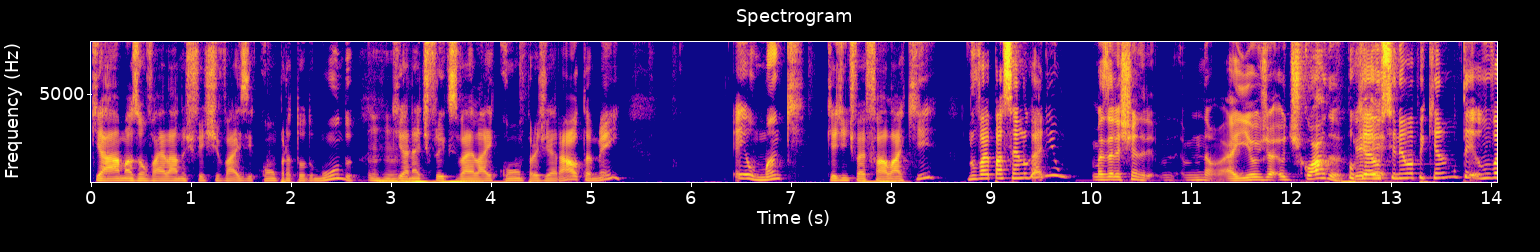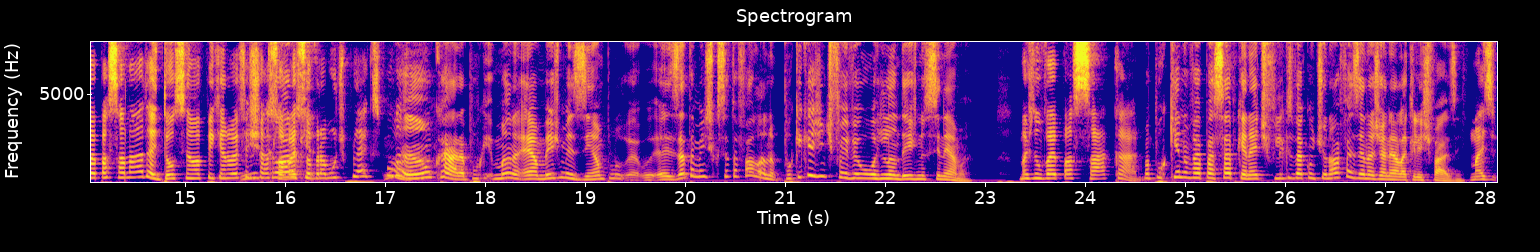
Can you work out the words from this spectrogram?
que a Amazon vai lá nos festivais e compra todo mundo, Uhum. que a Netflix vai lá e compra geral também, e o Monk, que a gente vai falar aqui, não vai passar em lugar nenhum. Mas, Alexandre, não, aí eu já eu discordo. Porque É- aí o cinema pequeno não, tem, não vai passar nada. Então o cinema pequeno vai fechar, só claro vai que- sobrar multiplex, pô. Não, cara, porque, mano, é o mesmo exemplo, é é exatamente o que você tá falando. Por que, que a gente foi ver o irlandês no cinema? Mas não vai passar, cara. Mas por que não vai passar? Porque a Netflix vai continuar fazendo a janela que eles fazem. Mas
